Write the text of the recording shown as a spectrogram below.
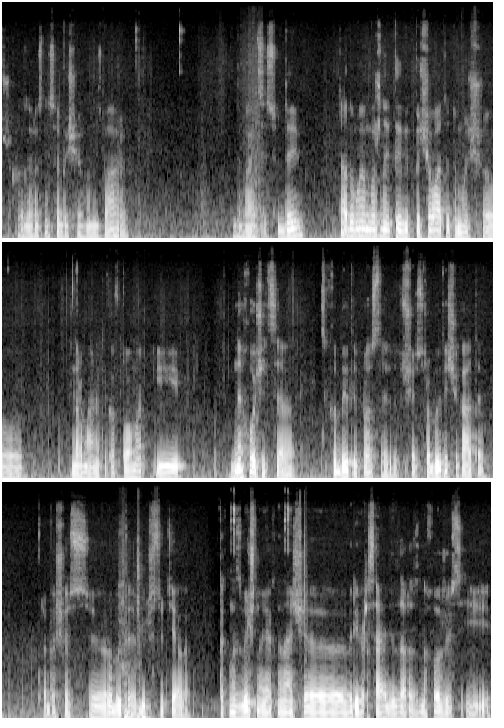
Щоб я зараз на себе ще його не збагрив. Давай це сюди. Та, думаю, можна йти відпочивати, тому що нормальна така втома і не хочеться ходити, просто щось робити, чекати. Треба щось е, робити більш суттєве. Так незвично, як неначе в Ріверсайді зараз знаходжусь і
